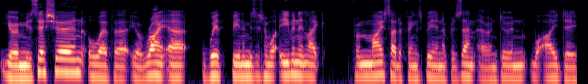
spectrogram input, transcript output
you're a musician or whether you're a writer with being a musician, what even in like from my side of things, being a presenter and doing what I do,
